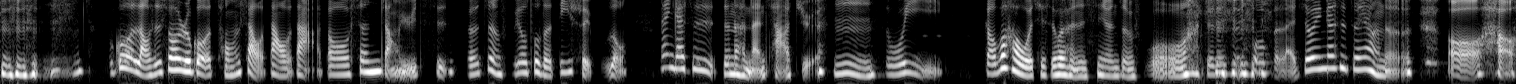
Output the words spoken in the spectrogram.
嗯 不过，老实说，如果从小到大都生长于此，而政府又做的滴水不漏，那应该是真的很难察觉。嗯，所以。搞不好我其实会很信任政府哦，觉得生活本来就应该是这样的 哦。好，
